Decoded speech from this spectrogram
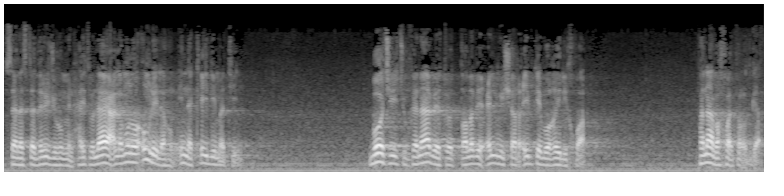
سنستدرجهم من حيث لا يعلمون وأملي لهم إن كيدي متين بۆچی چونکە نابێت تۆ تەڵەبی علمی شەرعی بکەی بۆ غیری خوا پەنا بەخوای پەرۆدگار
